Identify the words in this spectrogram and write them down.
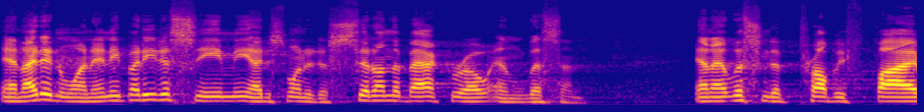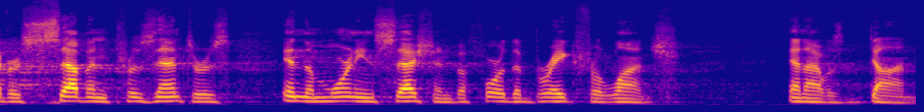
And I didn't want anybody to see me. I just wanted to sit on the back row and listen. And I listened to probably five or seven presenters in the morning session before the break for lunch. And I was done.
